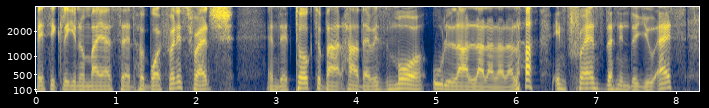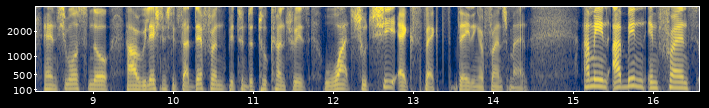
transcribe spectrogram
Basically, you know, Maya said her boyfriend is French, and they talked about how there is more ooh la la la la la la in France than in the US. And she wants to know how relationships are different between the two countries. What should she expect dating a French man? I mean, I've been in France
